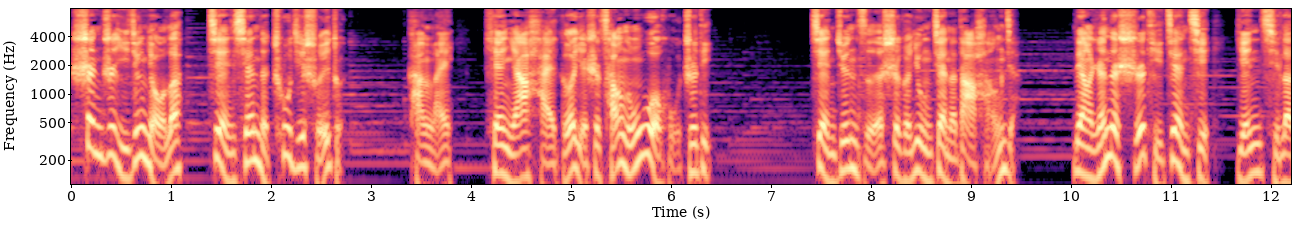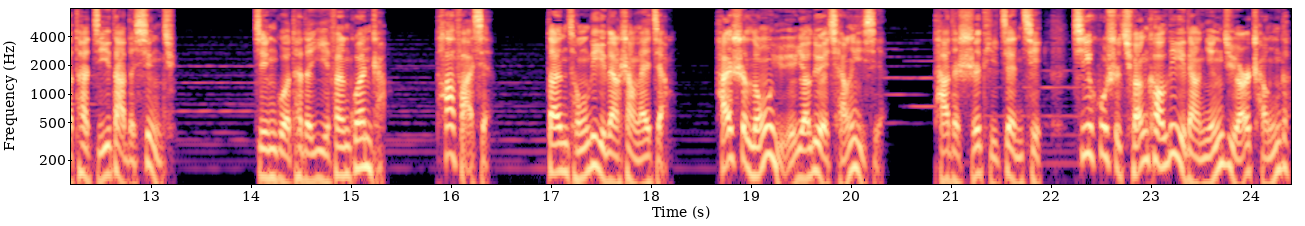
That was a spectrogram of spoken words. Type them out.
甚至已经有了剑仙的初级水准，看来。天涯海阁也是藏龙卧虎之地，剑君子是个用剑的大行家，两人的实体剑气引起了他极大的兴趣。经过他的一番观察，他发现，单从力量上来讲，还是龙宇要略强一些。他的实体剑气几乎是全靠力量凝聚而成的，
